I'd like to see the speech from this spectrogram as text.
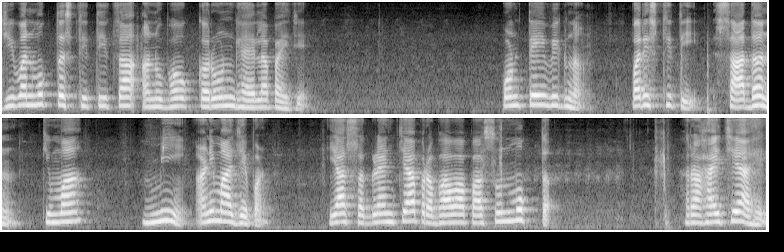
जीवनमुक्त स्थितीचा अनुभव करून घ्यायला पाहिजे. कोणते विघ्न परिस्थिती साधन किंवा मी आणि माझेपण या सगळ्यांच्या प्रभावापासून मुक्त राहायचे आहे.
